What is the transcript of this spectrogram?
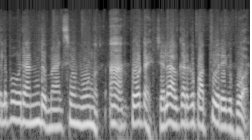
ചിലപ്പോ രണ്ട് മാക്സിമം മൂന്ന്. പോട്ടെ ചില ആൾക്കാർക്ക് പത്ത് വരെയൊക്കെ പോവാം.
